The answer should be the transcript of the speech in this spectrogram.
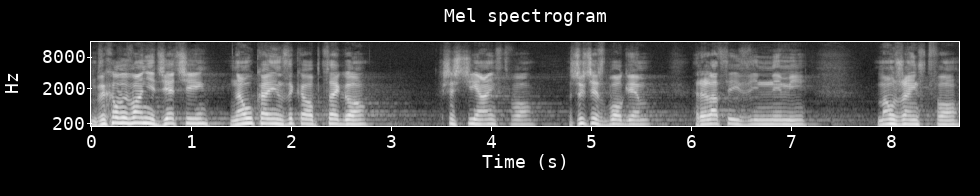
Wychowywanie dzieci, nauka języka obcego, chrześcijaństwo, życie z Bogiem, relacje z innymi, małżeństwo,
